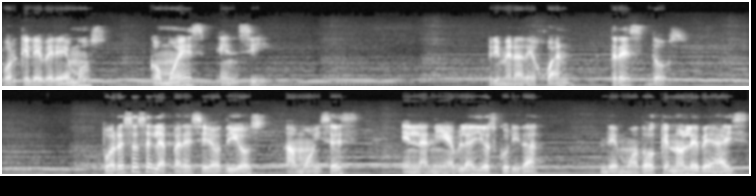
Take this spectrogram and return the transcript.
porque le veremos como es en sí. Primera de Juan 3:2 Por eso se le apareció Dios a Moisés en la niebla y oscuridad, de modo que no le veáis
